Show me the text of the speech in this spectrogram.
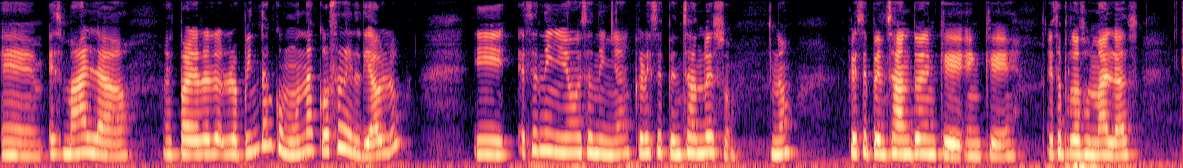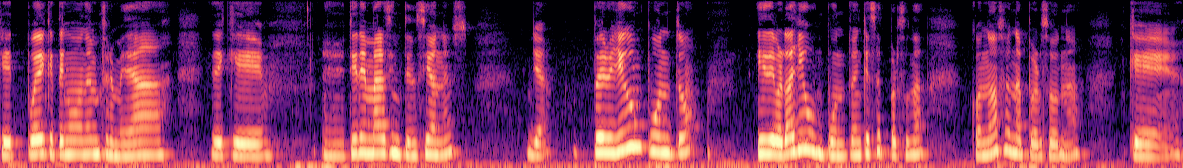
eh, es mala, lo, pintan como una cosa del diablo y ese niño, esa niña crece pensando eso, ¿no? Crece pensando en que, en que estas personas son malas, que puede que tengan una enfermedad, de que eh, tienen malas intenciones ya. Pero llega un punto, y de verdad llega un punto en que esa persona conoce a una persona que,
